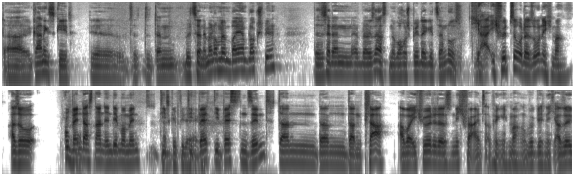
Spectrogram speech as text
da gar nichts geht? Dann willst du dann immer noch mit dem Bayern-Block spielen? Das ist ja dann, äh, wie du sagst, eine Woche später geht's dann los. Ja, ich würde so oder so nicht machen. Also wenn das dann in dem Moment die, die. Be die Besten sind, dann, dann, dann klar. Aber ich würde das nicht vereinsabhängig machen, wirklich nicht. Also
